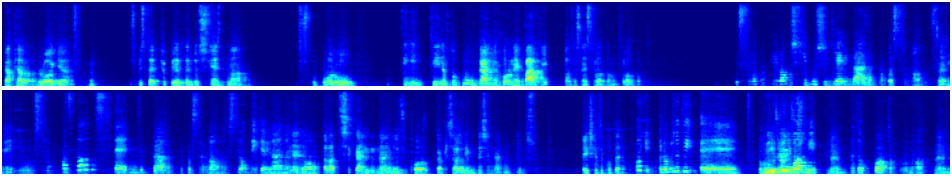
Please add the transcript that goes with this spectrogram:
κάποια λόγια, ας πούμε. Πώς πιστεύετε, ποιο πιστεύετε είναι το συνέστημα ίσως, του χορού, τι, τι είναι αυτό που κάνει το χώρο να υπάρχει αυτά τα συναισθήματα των ανθρώπων; Πιστεύω ότι όμως και η μουσική εκφράζει αυτά που αισθανόμαστε. Ναι. Βασικά όλε οι τέχνε εκφράζουν αυτά που αισθανόμαστε. Ό,τι και να είναι Ναι, αυτό. αλλά τι σε κάνει να νιώσει ο χώρος που κάποιες άλλες δεν σε κάνει να νιώσει. Έχεις σκεφτεί ποτέ; Όχι, νομίζω ότι. Ε, Εγώ νομίζω ε, ίσως- όχι, Ναι, να το πω αυτό που εννοώ. ναι, ναι.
